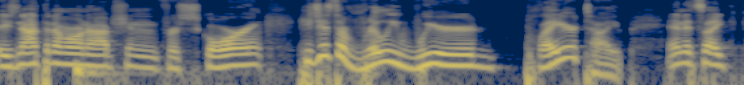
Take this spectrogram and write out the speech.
He's not the number one option for scoring. He's just a really weird player type. And it's like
